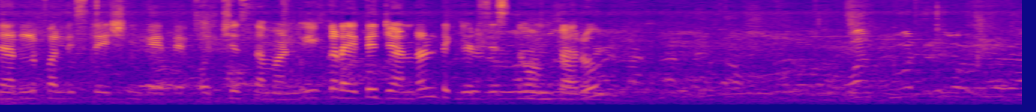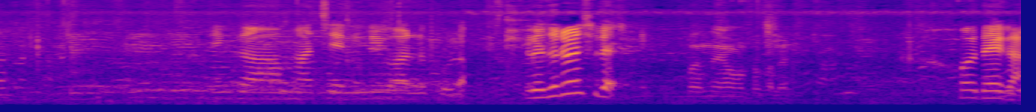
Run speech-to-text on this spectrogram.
జర్లపల్లి స్టేషన్కి స్టేషన్కి అయితే వచ్చేస్తామండి. ఇక్కడైతే జనరల్ టికెట్స్ ఇస్తూ ఉంటారు. ఇంకా మా చెల్లి వాళ్ళు కూడా. రిజర్వేషన్ హోదేగా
